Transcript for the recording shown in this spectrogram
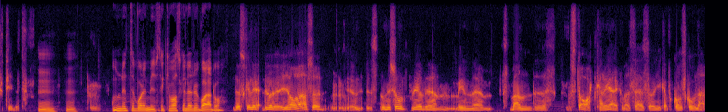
för tidigt. Mm, mm. Om du inte vore musiker, vad skulle du vara då? Det skulle, då, ja, alltså unisont med eh, min eh, bandstartkarriär kan man säga så gick jag på konstskola.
